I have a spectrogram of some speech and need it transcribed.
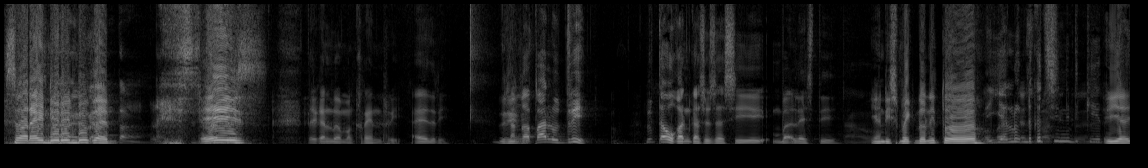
Suara yang dirindukan. Wis. Tadi kan lu emang keren Dri. Ayo Dri. Dri. Tanggapan lu Dri. Lu tahu kan kasusnya si Mbak Lesti? Yang di Smackdown itu. Iya, lu deket sini dikit. Iya.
